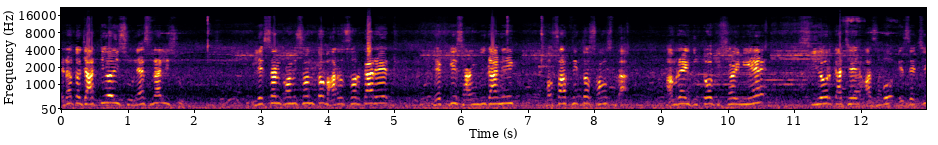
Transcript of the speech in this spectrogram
এটা তো জাতীয় issue national issue election commission তো ভারত সরকারের একটি সাংবিধানিক প্রশাসিত সংস্থা। আমরা এই দুটো বিষয় নিয়ে সিওর কাছে আসব, এসেছি।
